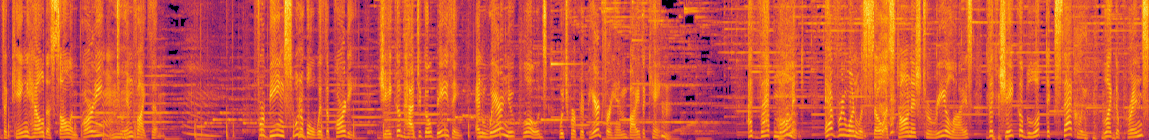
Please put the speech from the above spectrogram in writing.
the king held a solemn party to invite them. For being suitable with the party, Jacob had to go bathing and wear new clothes which were prepared for him by the king. Hmm. At that uh-huh. moment, everyone was so astonished to realize that Jacob looked exactly like the prince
